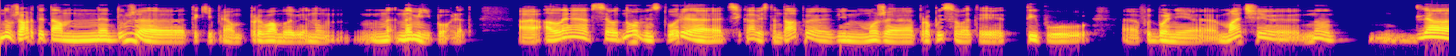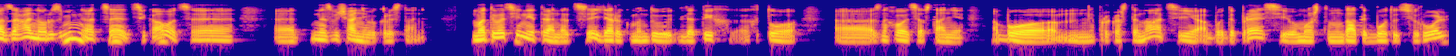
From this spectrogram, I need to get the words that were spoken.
Ну, жарти там не дуже такі прям привабливі, ну, на, на мій погляд. Але все одно він створює цікаві стендапи, він може прописувати типу футбольні матчі. Ну, для загального розуміння це цікаво, це незвичайні використання. Мотиваційний тренер це я рекомендую для тих, хто е, знаходиться в стані або прокрастинації, або депресії. Ви можете надати боту цю роль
